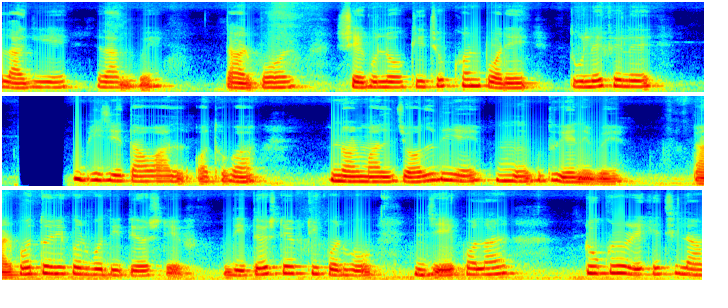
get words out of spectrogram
লাগিয়ে রাখবে। তারপর সেগুলো কিছুক্ষণ পরে তুলে ফেলে ভিজে তাওয়াল অথবা নর্মাল জল দিয়ে মুখ ধুয়ে নেবে। তারপর তৈরি করব দ্বিতীয় স্টেপ। দ্বিতীয় স্টেপটি করব যে কলার টুকরো রেখেছিলাম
